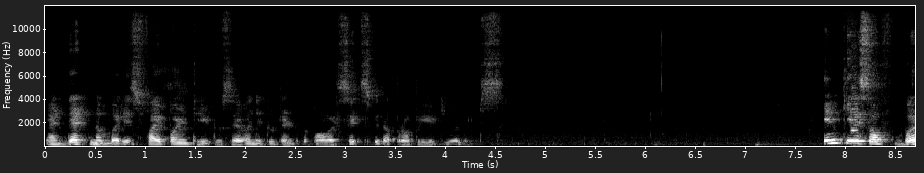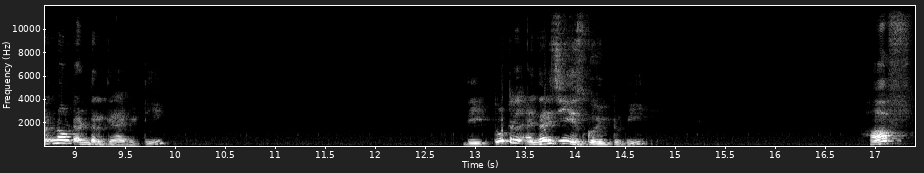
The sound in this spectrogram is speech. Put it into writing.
And that number is 5.327 into 10 to the power 6 with appropriate units. In case of burnout under gravity, the total energy is going to be half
